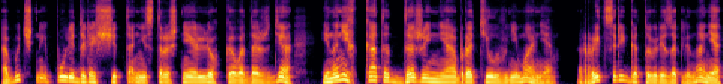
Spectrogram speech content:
Обычные пули для щита не страшнее легкого дождя, и на них Ката даже не обратил внимания. Рыцари готовили заклинания,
